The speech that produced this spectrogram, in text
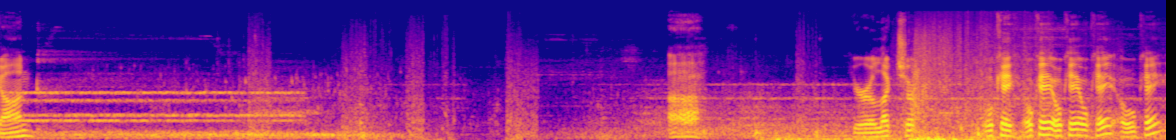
Gone? Ah. You're electric. Okay, okay, okay, okay, okay.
